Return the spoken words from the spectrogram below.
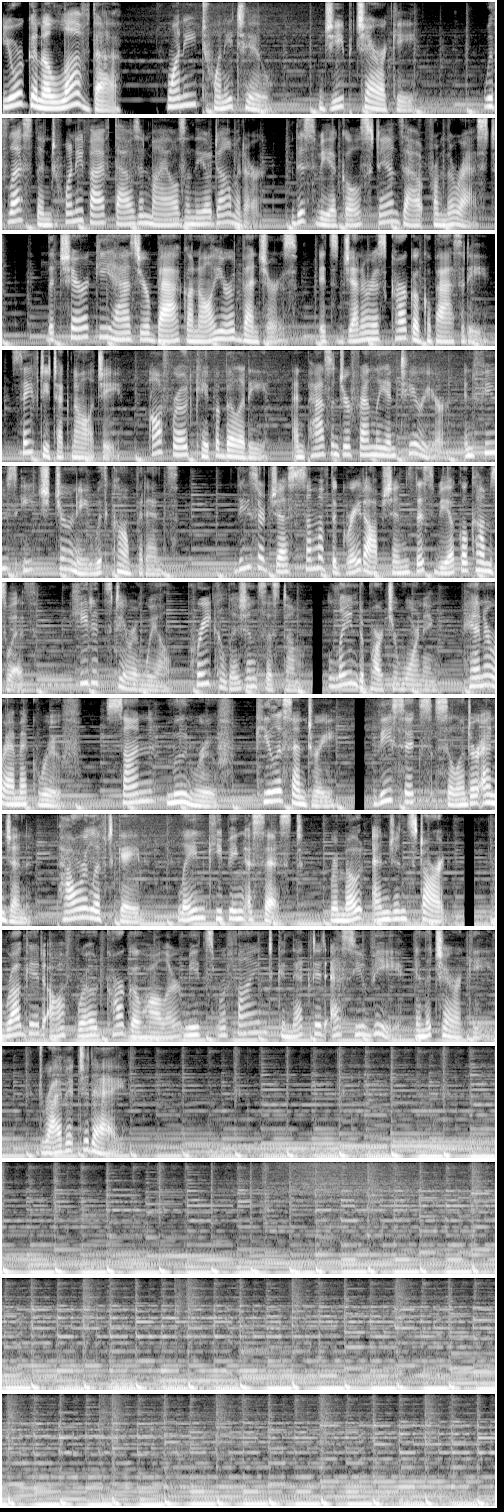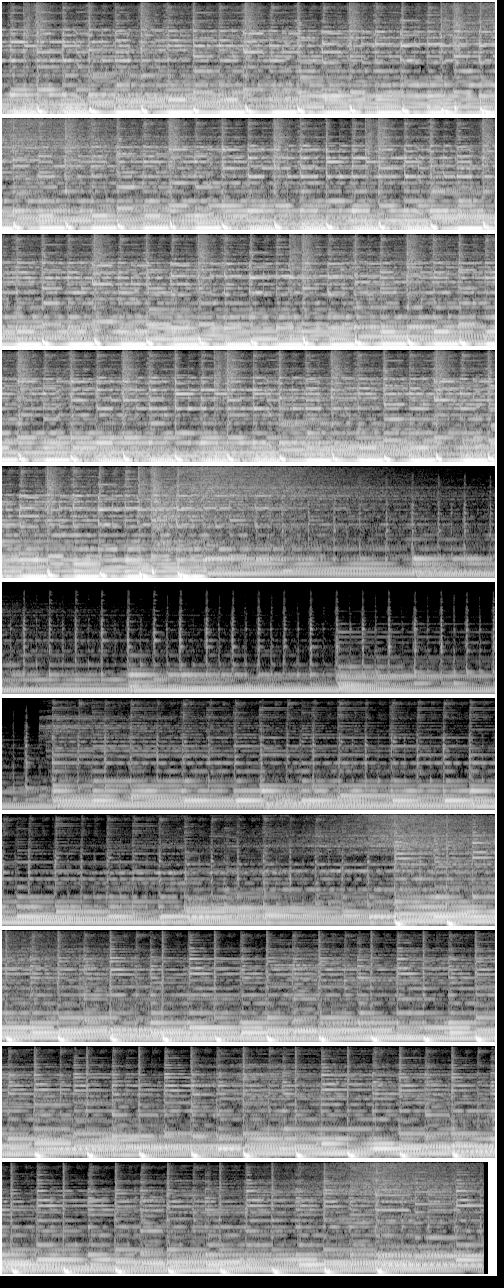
You're gonna love the 2022 Jeep Cherokee. With less than 25,000 miles on the odometer, this vehicle stands out from the rest. The Cherokee has your back on all your adventures. Its generous cargo capacity, safety technology, off-road capability, and passenger-friendly interior infuse each journey with confidence. These are just some of the great options this vehicle comes with. Heated steering wheel, pre-collision system, lane departure warning, panoramic roof, sun, moon roof, keyless entry, V6 cylinder engine, power liftgate, lane keeping assist, remote engine start, rugged off-road cargo hauler meets refined connected SUV in the Cherokee. Drive it today.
